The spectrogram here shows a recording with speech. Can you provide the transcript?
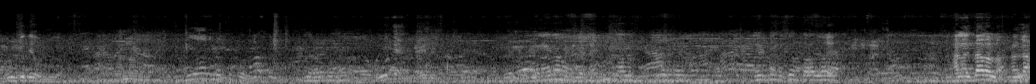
उनको दे उनको ಹಲೋ ಹಲೋ ಹಲೋ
